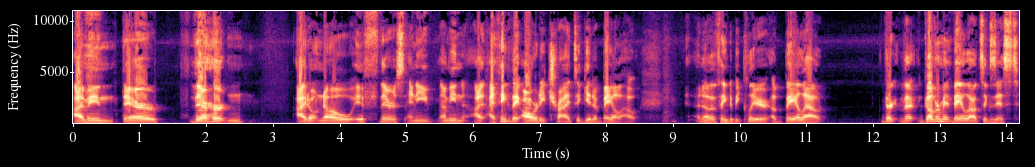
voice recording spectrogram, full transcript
I mean, they're they're hurting. I don't know if there's any. I mean, I, I think they already tried to get a bailout. Another thing to be clear a bailout, the government bailouts exist.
